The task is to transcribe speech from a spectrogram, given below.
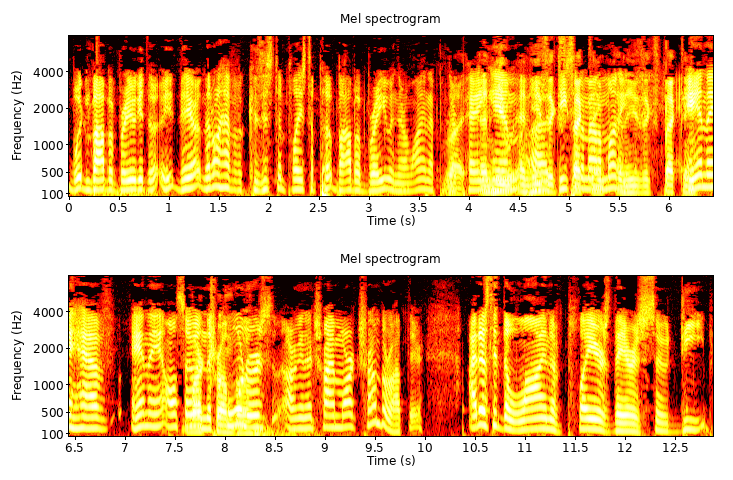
wouldn't Bob Abreu get the? They they don't have a consistent place to put Bob Abreu in their lineup. and They're paying And he- him and he's a decent amount of money, and he's expecting and they have, and they also Mark in the Trumbo. corners are going to try Mark Trumbo out there. I just think the line of players there is so deep.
